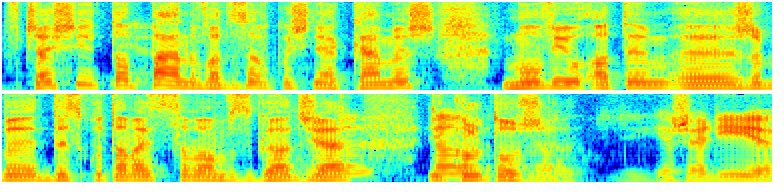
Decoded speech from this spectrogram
Wcześniej to pan, Władysław Kośniak-Kamysz, mówił o tym, y, żeby dyskutować z sobą w zgodzie No To- i to- kulturze. Jeżeli e,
